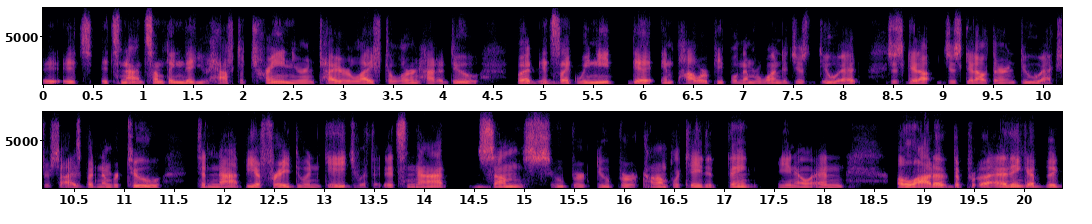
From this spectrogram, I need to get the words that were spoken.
It's it's not something that you have to train your entire life to learn how to do. But mm-hmm. it's like we need to empower people. Number one, to just do it, just get out, just get out there and do exercise. But number two, to not be afraid to engage with it. It's not mm. some super duper complicated thing, you know, and a lot of the i think a big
